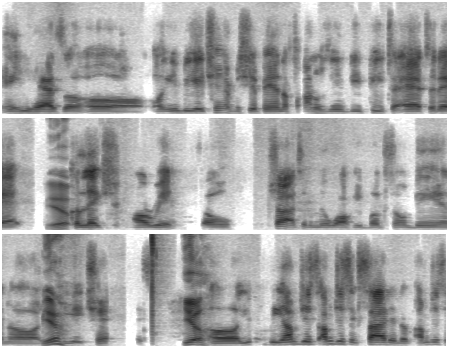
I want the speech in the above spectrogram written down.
and he has a uh, an NBA championship and a Finals MVP to add to that Yep. collection already. So shout out to the Milwaukee Bucks on being uh, Yeah. NBA champions. Yeah. Uh, you know, I'm just I'm just excited. I'm just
